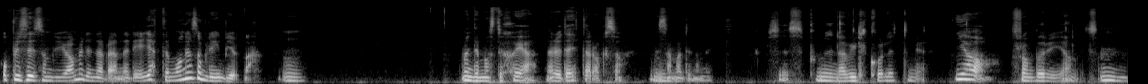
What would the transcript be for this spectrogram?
Och precis som du gör med dina vänner, det är jättemånga som blir inbjudna. Mm. Men det måste ske när du dejtar också, med Mm. samma dynamik. Precis, på mina villkor lite mer. Ja. Från början. Liksom. Mm.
